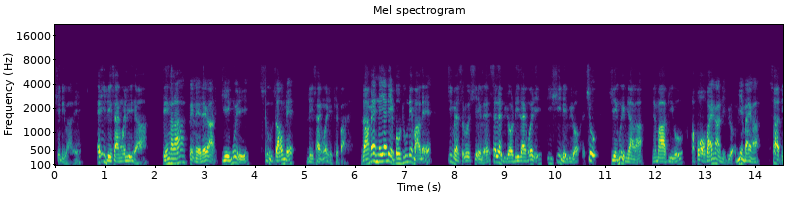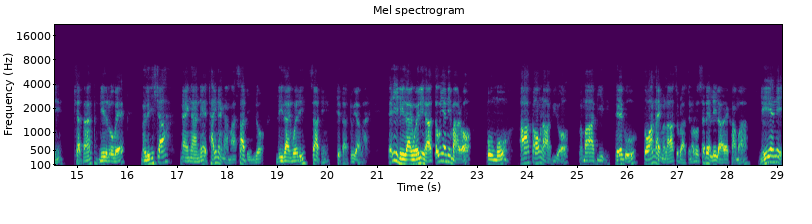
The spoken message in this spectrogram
ဖြစ်နေပါတယ်အဲ့ဒီလေဆိုင်ဝဲလေးဟာ ဘင်္ဂလားပင်လယ်ထဲကရေငွေ့တွေစုဆောင်းတဲ့လေဆိုင်ဝဲတွေဖြစ်ပါတယ်လာမယ့်နှစ်ရက်နေ့ဗုဒ္ဓဟူးနေ့မှာလည်းကြည့်မယ်ဆိုလို့ရှိရင်လည်းဆက်လက်ပြီးတော့ဒီဇိုင်ဘွဲတွေတည်ရှိနေပြီးတော့အချို့ရင်ငွေများကမြန်မာပြည်ကိုအပေါ်ပိုင်းကနေပြီးတော့အမြင့်ပိုင်းကစတင်ဖြတ်တန်းနေတယ်လို့ပဲမလေးရှားနိုင်ငံနဲ့ထိုင်းနိုင်ငံမှာစတင်ပြီးတော့လေဆိုင်ဘွဲတွေစတင်ဖြစ်တာတွေ့ရပါတယ်။အဲ့ဒီလေဆိုင်ဘွဲတွေဟာ၃ရက်နေ့မှာတော့ပုံမိုးအားကောင်းလာပြီးတော့ ဗမာပြည်တဲကိုသွားနိုင်မလားဆိုတာကျွန်တော်တို့ဆက်လက်လေ့လာတဲ့အခါမှာ၄ရက်နေ့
